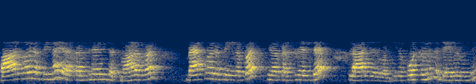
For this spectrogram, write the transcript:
ஃபார்வர்ட் அப்படின்னா considering the smaller one backward அப்படிங்கிறப்ப you are considering the larger one இதை போட்டோம்னா இந்த டேபிள் வந்து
